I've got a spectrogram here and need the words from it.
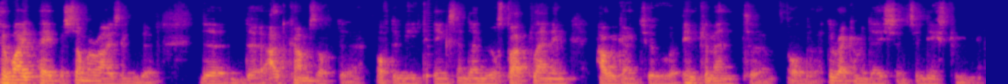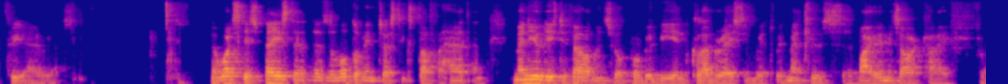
a, white paper summarizing the the, the outcomes of the of the meetings, and then we'll start planning how we're going to implement uh, all the, the recommendations in these three three areas. Now, watch this space. There's a lot of interesting stuff ahead, and many of these developments will probably be in collaboration with with Matthew's uh, bioimage archive, uh,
